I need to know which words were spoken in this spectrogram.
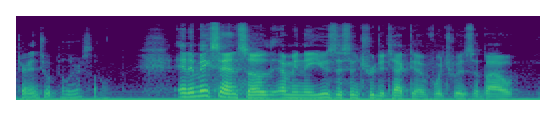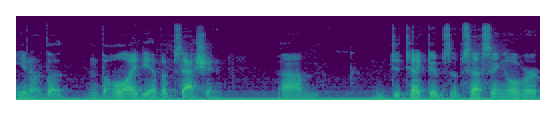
Turn into a pillar of salt. And it makes sense. So I mean, they use this in True Detective, which was about you know the the whole idea of obsession, um, detectives obsessing over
